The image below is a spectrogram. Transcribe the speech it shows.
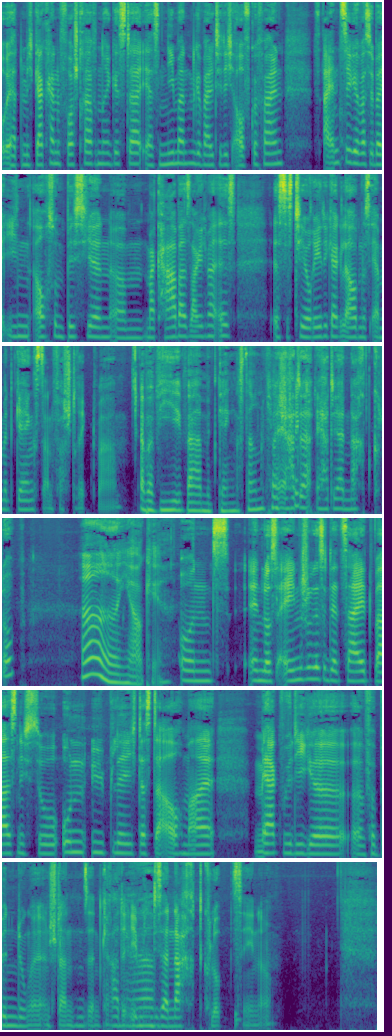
Er hat nämlich gar keine Vorstrafenregister. Er ist niemandem gewalttätig aufgefallen. Das Einzige, was über ihn auch so ein bisschen ähm, makaber, sage ich mal, ist, ist das Theoretiker glauben, dass er mit Gangstern verstrickt war. Aber wie war er mit Gangstern verstrickt? Er hatte, er hatte ja einen Nachtclub. Ah, ja, okay. Und in Los Angeles in der Zeit war es nicht so unüblich, dass da auch mal merkwürdige äh, Verbindungen entstanden sind, gerade Ja. eben in dieser Nachtclub-Szene.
